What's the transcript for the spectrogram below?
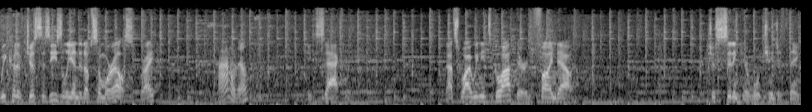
we could have just as easily ended up somewhere else, right? I don't know. Exactly. That's why we need to go out there and find out. Just sitting here won't change a thing.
